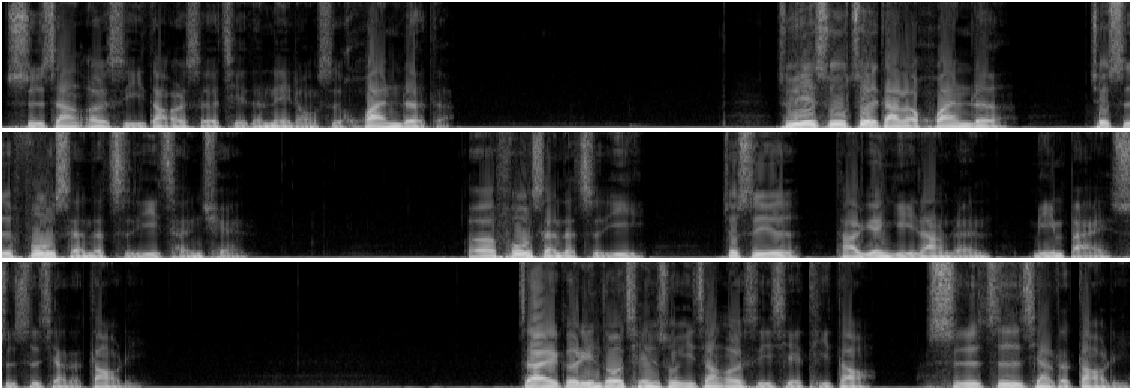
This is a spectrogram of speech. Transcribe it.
十章二十一到二十二节的内容是欢乐的。主耶稣最大的欢乐就是父神的旨意成全，而父神的旨意就是他愿意让人明白十字架的道理。在哥林多前书一章二十一节提到十字架的道理。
